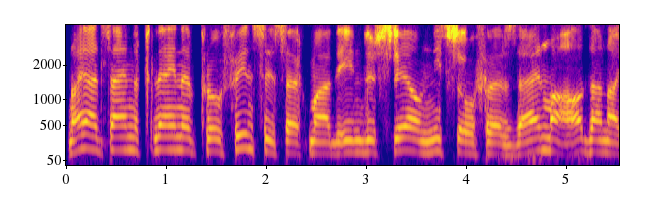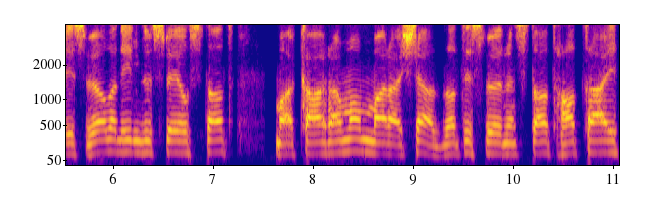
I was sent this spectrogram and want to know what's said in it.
Nou ja, het zijn kleine provincies, zeg maar, die industrieel niet zo ver zijn. Maar Adana is wel een industrieel stad. Maar Kahramanmaraş, ja, dat is weer een stad. Hatay,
